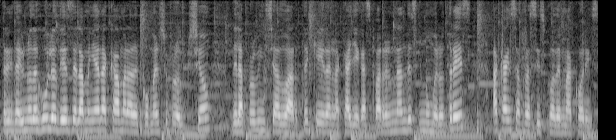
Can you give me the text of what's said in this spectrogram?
31 de julio, 10 de la mañana, Cámara de Comercio y Producción de la provincia de Duarte, queda en la calle Gaspar Hernández, número 3, acá en San Francisco de Macorís.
